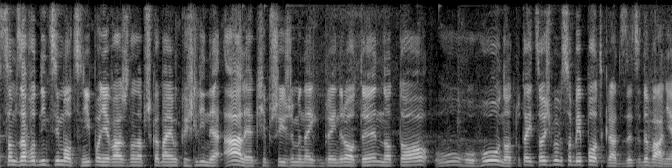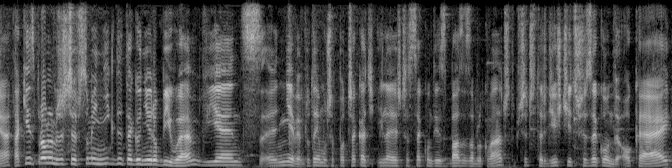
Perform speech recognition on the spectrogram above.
są zawodnicy mocni, ponieważ no na przykład mają jakąś linę, ale jak się przyjrzymy na ich brainroty, no to uhuhu, no tutaj coś bym sobie podkradł zdecydowanie. Taki jest problem, że jeszcze w sumie nigdy tego nie robiłem, więc e, nie wiem, tutaj muszę poczekać ile jeszcze sekund jest baza zablokowana, czy to pisze 43 sekundy, okej,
